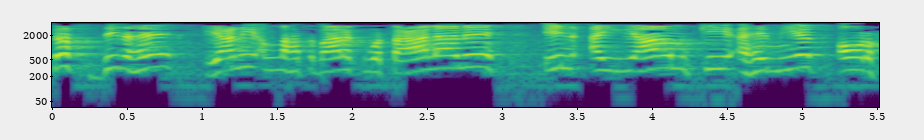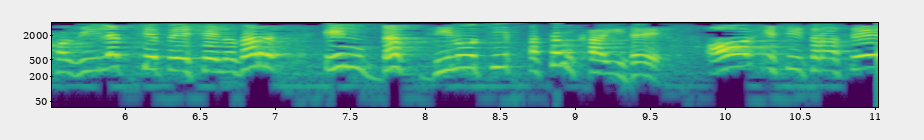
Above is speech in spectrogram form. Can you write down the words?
دس دن ہیں یعنی اللہ تبارک و تعالی نے ان ایام کی اہمیت اور فضیلت کے پیش نظر ان دس دنوں کی قسم کھائی ہے۔ اور اسی طرح سے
